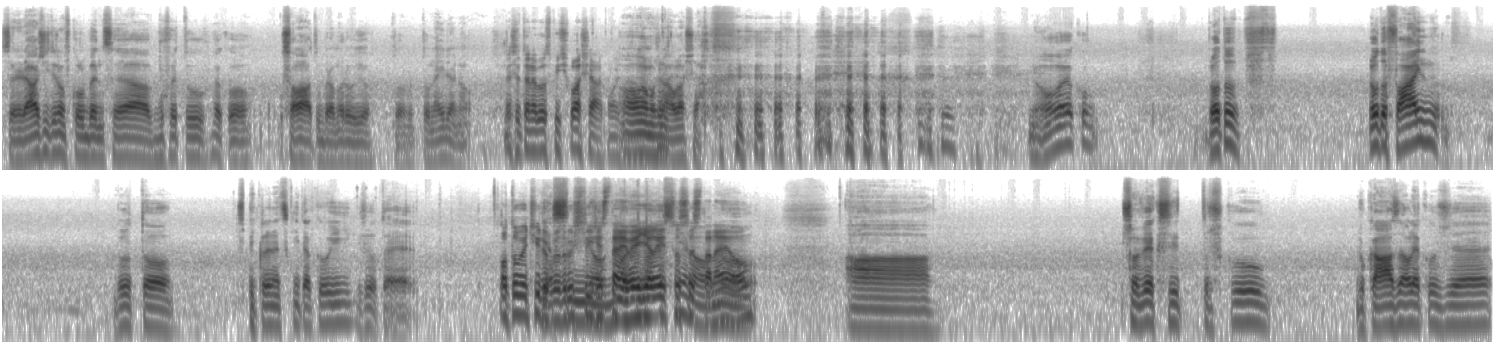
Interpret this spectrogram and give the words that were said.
se nedá žít jenom v kolbence a v bufetu jako u salátu bramorovýho. To, to nejde, no. Jestli to nebyl spíš flašák možná. No, možná Vlaša. no, jako, bylo to, bylo to fajn, bylo to spiklenecký takový, že to je O to větší jasný, dobrodružství, no, že jste no, nevěděli, no, co se no, stane, no. jo? A člověk si trošku dokázal, jako, že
